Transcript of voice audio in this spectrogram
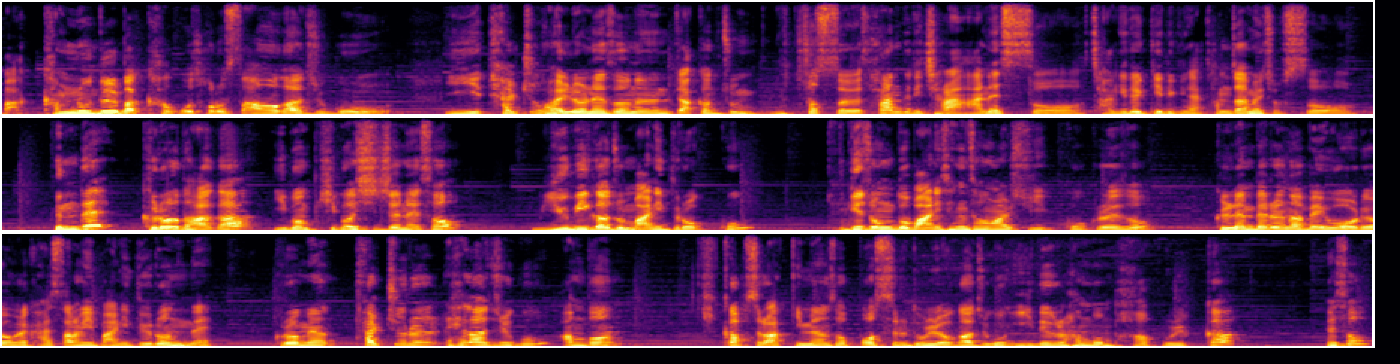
막 감로들박하고 서로 싸워가지고 이 탈주 관련해서는 약간 좀 묻혔어요. 사람들이 잘 안 했어. 자기들끼리 그냥 잠잠해졌어. 근데 그러다가 이번 피버 시즌에서 유비가 좀 많이 늘었고 두 개 정도 많이 생성할 수 있고 그래서 글렌베르나 매우 어려움을 갈 사람이 많이 늘었네. 그러면 탈주를 해가지고 한번 키값을 아끼면서 버스를 돌려가지고 이득을 한번 봐볼까 해서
